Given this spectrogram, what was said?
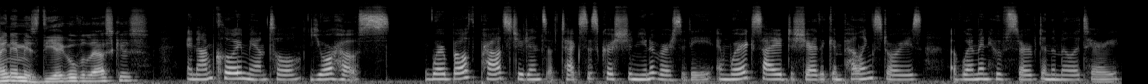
My name is Diego Velasquez. And I'm Chloe Mantle, your hosts. We're both proud students of Texas Christian University, and we're excited to share the compelling stories of women who've served in the military,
